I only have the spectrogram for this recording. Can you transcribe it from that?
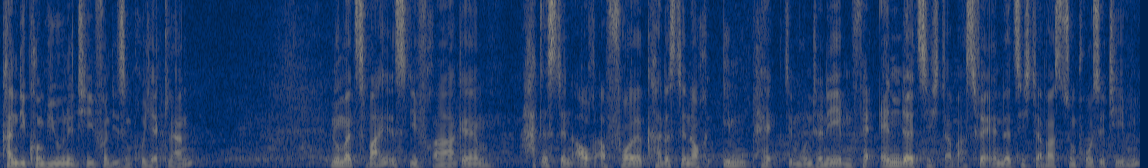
kann die Community von diesem Projekt lernen. Nummer zwei ist die Frage, hat es denn auch Erfolg, hat es denn auch Impact im Unternehmen? Verändert sich da was? Verändert sich da was zum Positiven?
